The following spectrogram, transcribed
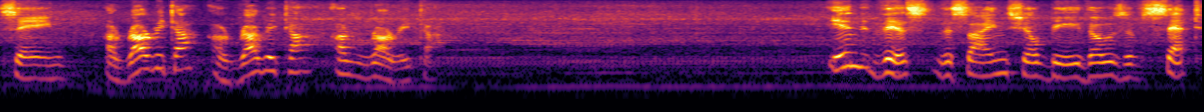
saying, Ararita, Ararita, Ararita. In this the signs shall be those of Set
